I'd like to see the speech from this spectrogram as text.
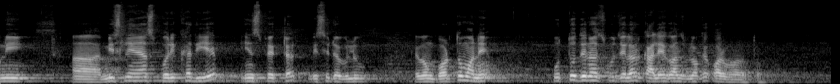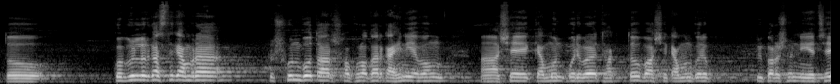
উনি মিসলিনিয়াস পরীক্ষা দিয়ে ইন্সপেক্টর, বিসিডব্লিউ এবং বর্তমানে উত্তর দিনাজপুর জেলার কালিয়াগঞ্জ ব্লকে কর্মরত। তো কবিরুলের কাছ থেকে আমরা একটু শুনব তার সফলতার কাহিনী এবং সে কেমন পরিবারে থাকতো বা সে কেমন করে প্রিপারেশন নিয়েছে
